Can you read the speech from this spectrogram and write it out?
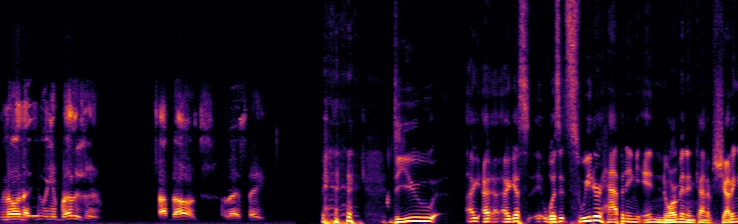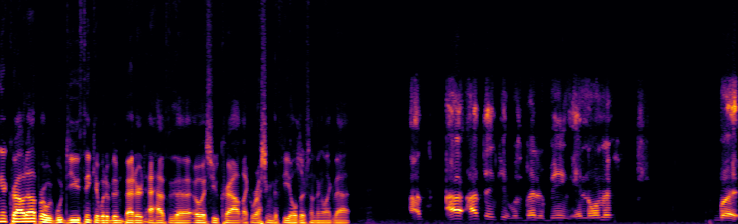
knowing that you and your brothers are top dogs of that state. Do you? I, I, I guess was it sweeter happening in Norman and kind of shutting a crowd up, or would, do you think it would have been better to have the OSU crowd like rushing the field or something like that? I I, I think it was better being in Norman, but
